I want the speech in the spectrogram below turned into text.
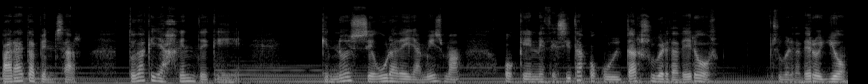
párate a pensar, toda aquella gente que, que no es segura de ella misma o que necesita ocultar su verdadero, su verdadero yo,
